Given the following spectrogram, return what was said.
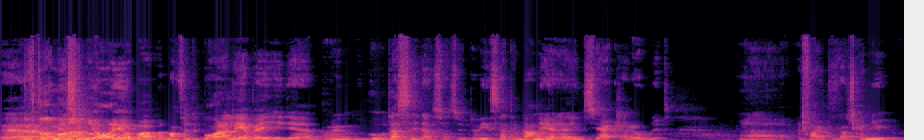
eh, förstår jag man menar. som jag gör, bara, man får inte bara leva i det, på den goda sidan så att säga. Utan inse att ibland är det inte så jäkla roligt. Eh, faktiskt. Annars kan du ju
